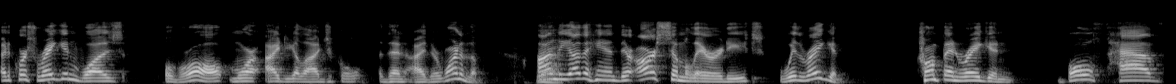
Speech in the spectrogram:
And of course, Reagan was overall more ideological than either one of them. Right. On the other hand, there are similarities with Reagan. Trump and Reagan both have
